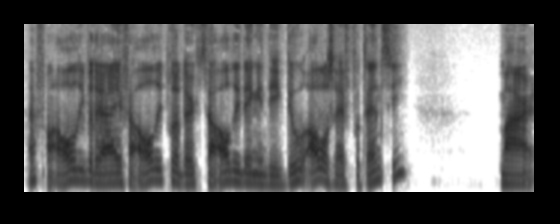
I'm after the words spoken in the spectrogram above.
Van al die bedrijven, al die producten, al die dingen die ik doe, alles heeft potentie. Maar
